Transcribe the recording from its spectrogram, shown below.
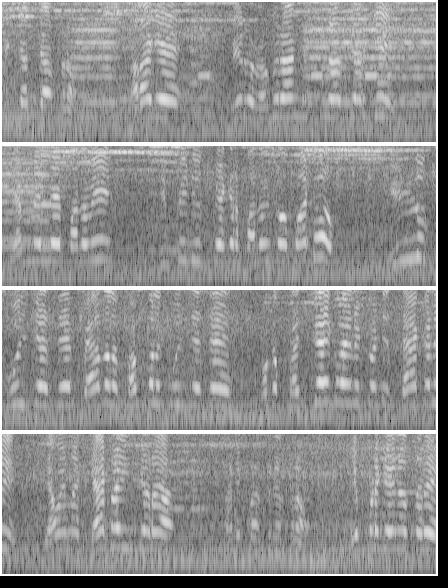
విజ్ఞప్తి చేస్తున్నాం. అలాగే మీరు రఘురామకృష్ణరాజు గారికి ఎమ్మెల్యే పదవి డిప్యూటీ స్పీకర్ పదవితో పాటు ఇళ్ళు కూల్చేసే పేదల పంపలు కూల్చేసే ఒక ప్రత్యేకమైనటువంటి శాఖని ఏమైనా కేటాయించారా అని ప్రశ్నిస్తున్నాం. ఎప్పటికైనా సరే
